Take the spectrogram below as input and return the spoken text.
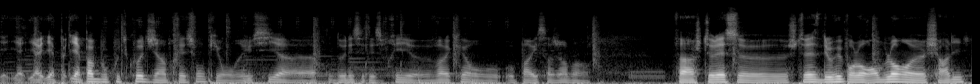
Il n'y a, pas- beaucoup de coachs, j'ai l'impression, qui ont réussi à donner cet esprit vainqueur au Paris Saint-Germain. Enfin, je te laisse, euh, je te laisse développer pour Laurent Blanc, euh, Charlie.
